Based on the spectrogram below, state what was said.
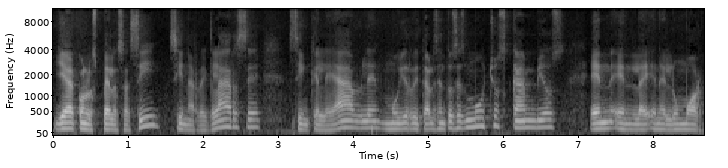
Llega con los pelos así, sin arreglarse, sin que le hablen, muy irritables. Entonces, muchos cambios en, en el humor.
